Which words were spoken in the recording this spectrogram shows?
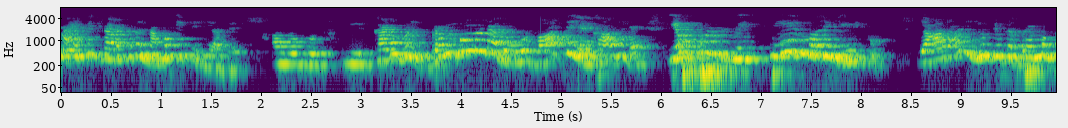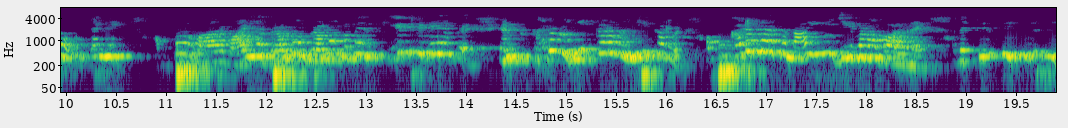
மேஜிக் நடக்குதுன்னு நமக்கே தெரியாது. அவங்க கடவுள் பிரம்மாண்ட அந்த ஒரு வார்த்தை என் காதுல எப்பொழுதுமே தேர் மாதிரி யாராவது யூடியூப்ல பிரம்மம்னா உடனே அப்பா வா வாயில பிரம்மம் பிரம்மம் வந்து எனக்கு கேட்டுக்கிட்டே இருப்பேன். எனக்கு கடவுள் நீ கடவுள் நீ கடவுள். அப்போ கடவுளா இருக்க நான் ஏன் ஜீவனா வாழ்றேன். அதை திருப்பி திருப்பி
